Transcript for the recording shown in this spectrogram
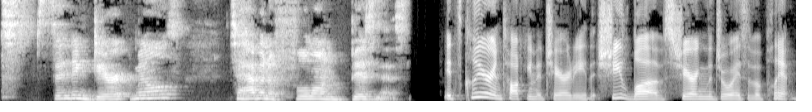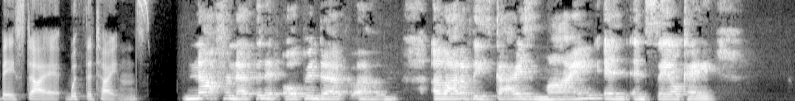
sending Derrick Mills to having a full-on business. It's clear in talking to Charity that she loves sharing the joys of a plant-based diet with the Titans. Not for nothing, it opened up um, a lot of these guys' mind and and say, okay,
